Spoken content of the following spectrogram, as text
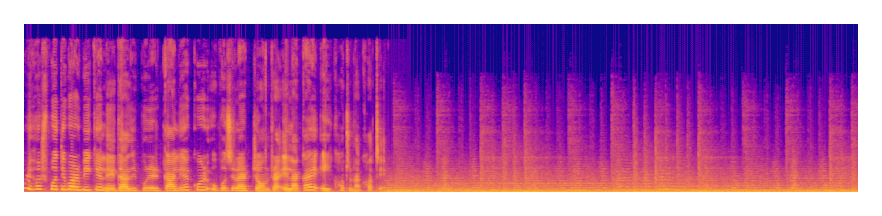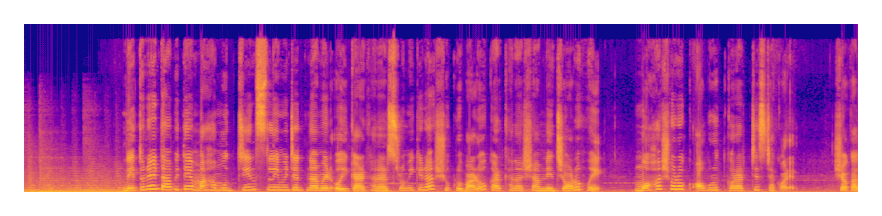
বৃহস্পতিবার বিকেলে গাজীপুরের কালিয়াকৈর উপজেলার চন্দ্রা এলাকায় এই ঘটনা ঘটে। বেতনের দাবিতে মাহমুদ জিন্স লিমিটেড নামের ওই কারখানার শ্রমিকেরা শুক্রবারও কারখানার সামনে জড়ো হয়ে মহাসড়ক অবরোধ করার চেষ্টা করেন। সকাল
